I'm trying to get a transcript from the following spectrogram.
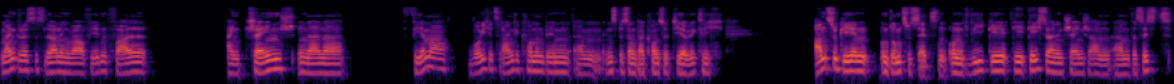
Mein größtes Learning war auf jeden Fall ein Change in einer Firma, wo ich jetzt reingekommen bin, ähm, insbesondere bei Konsultier, wirklich anzugehen und umzusetzen. Und wie gehe geh, geh ich so einen Change an? Ähm, das ist,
